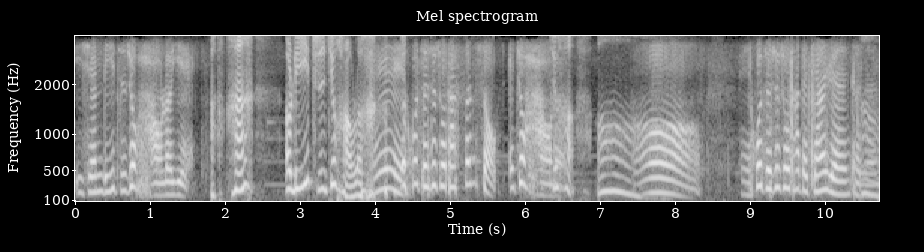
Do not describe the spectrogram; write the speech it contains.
以前离职就好了耶。啊哈？哦，离职就好了。诶，或者是说他分手，哎，就好了。就好。哦。哦。哎，或者是说他的家人可能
